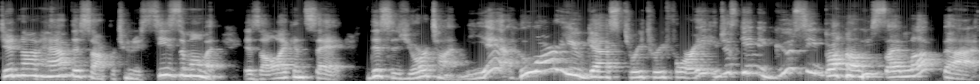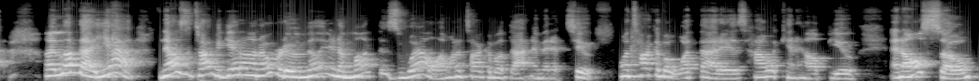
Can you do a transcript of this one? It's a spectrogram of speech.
did not have this opportunity. Seize the moment is all I can say. This is your time. Yeah. Who are you, guest 3348? You just gave me goosey bumps. I love that. I love that. Yeah. Now's the time to get on over to a million in a month as well. I want to talk about that in a minute too. I want to talk about what that is, how it can help you, and also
